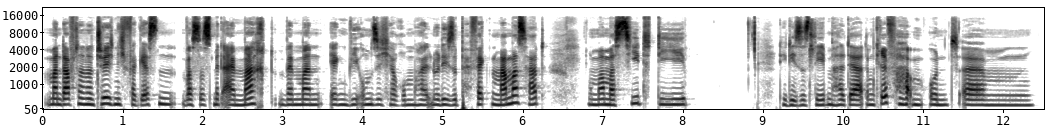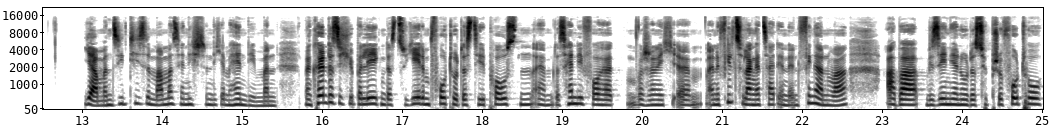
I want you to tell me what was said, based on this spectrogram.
man darf dann natürlich nicht vergessen, was das mit einem macht, wenn man irgendwie um sich herum halt nur diese perfekten Mamas hat und Mamas sieht, die die dieses Leben halt derart im Griff haben. Und ähm, ja, man sieht diese Mamas ja nicht ständig am Handy. Man, man könnte sich überlegen, dass zu jedem Foto, das die posten, ähm, das Handy vorher wahrscheinlich ähm, eine viel zu lange Zeit in den Fingern war. Aber wir sehen ja nur das hübsche Foto,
